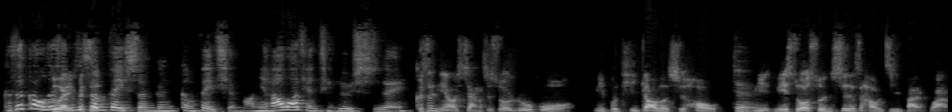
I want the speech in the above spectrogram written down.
可是告这些不是更费神跟更费钱吗？你还要花钱请律师哎。可是你要想是说，如果你不提告的时候，对，你你所损失的是好几百万。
